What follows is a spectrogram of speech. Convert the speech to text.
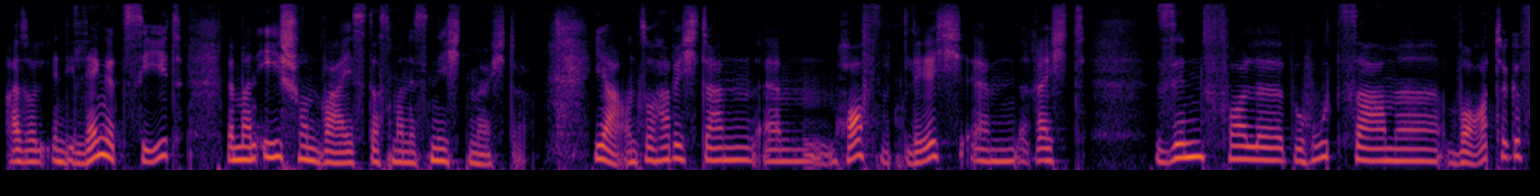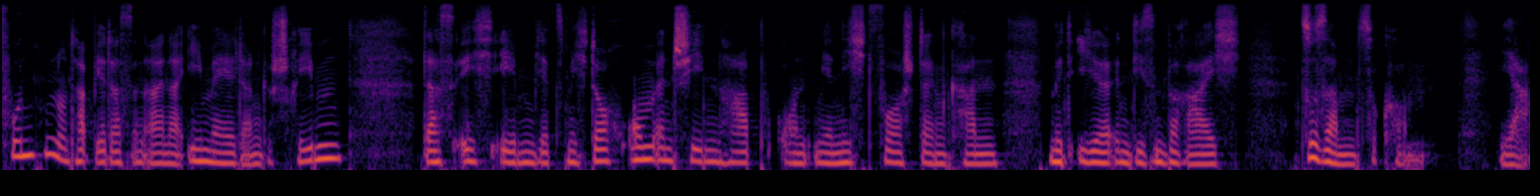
also in die Länge zieht, wenn man eh schon weiß, dass man es nicht möchte. Ja, und so habe ich dann ähm, hoffentlich ähm, recht sinnvolle, behutsame Worte gefunden und habe ihr das in einer E-Mail dann geschrieben, dass ich eben jetzt mich doch umentschieden habe und mir nicht vorstellen kann, mit ihr in diesem Bereich zusammenzukommen. Ja,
